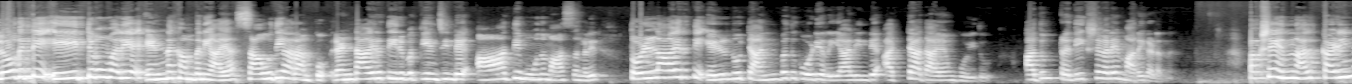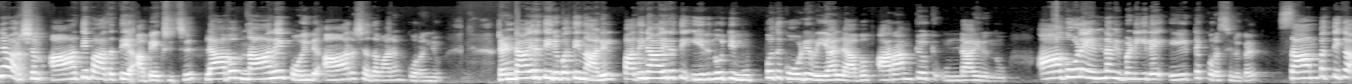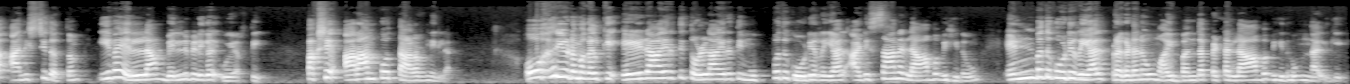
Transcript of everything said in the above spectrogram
ലോകത്തെ ഏറ്റവും വലിയ എണ്ണ കമ്പനിയായ സൗദി അറാംകോ രണ്ടായിരത്തി ഇരുപത്തിയഞ്ചിന്റെ ആദ്യ മൂന്ന് മാസങ്ങളിൽ തൊള്ളായിരത്തി എഴുന്നൂറ്റി അൻപത് കോടി റിയാലിന്റെ അറ്റാദായം കൊയ്തു. അതും പ്രതീക്ഷകളെ മറികടന്ന്. പക്ഷേ എന്നാൽ കഴിഞ്ഞ വർഷം ആദ്യ പാദത്തെ അപേക്ഷിച്ച് ലാഭം നാല് പോയിന്റ് ആറ് ശതമാനം കുറഞ്ഞു. രണ്ടായിരത്തി ഇരുപത്തിനാലിൽ പതിനായിരത്തി ഇരുന്നൂറ്റി മുപ്പത് കോടി റിയാൽ ലാഭം അറാംകോയ്ക്ക് ഉണ്ടായിരുന്നു. ആഗോള എണ്ണ വിപണിയിലെ ഏറ്റക്കുറച്ചിലുകൾ സാമ്പത്തിക അനിശ്ചിതത്വം ഇവയെല്ലാം വെല്ലുവിളികൾ ഉയർത്തി. പക്ഷെ അറാംകോ തളർന്നില്ല. ഓഹരി ഉടമകൾക്ക് ഏഴായിരത്തി തൊള്ളായിരത്തി മുപ്പത് കോടി റിയാൽ അടിസ്ഥാന ലാഭവിഹിതവും എൺപത് കോടി റിയാൽ പ്രകടനവുമായി ബന്ധപ്പെട്ട ലാഭവിഹിതവും നൽകി.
